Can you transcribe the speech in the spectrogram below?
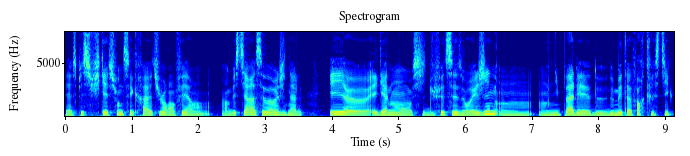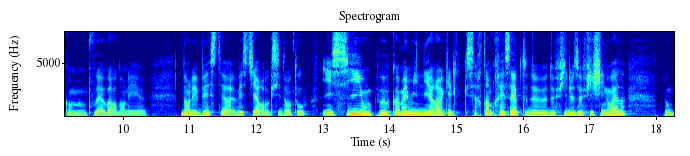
la spécification de ces créatures en fait un, bestiaire assez original. Et également aussi du fait de ses origines, on n'y pas de, métaphores christiques comme on pouvait avoir dans les, dans les bestiaires, occidentaux. Ici, on peut quand même y lire certains préceptes de philosophie chinoise, donc,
